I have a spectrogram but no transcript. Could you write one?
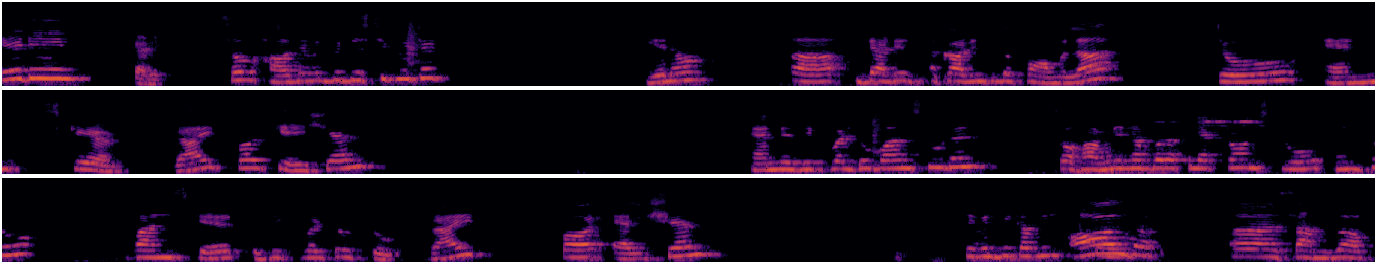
18. Correct. So how they will be distributed? You know, uh, that is according to the formula 2n squared, right? For K shell, n is equal to 1 student. So how many number of electrons? 2 into 1 square is equal to 2, right? For L shell, so we'll be covering all the uh, sums of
